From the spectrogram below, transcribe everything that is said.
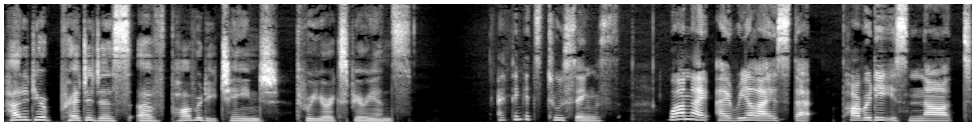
how did your prejudice of poverty change through your experience? I think it's two things. One, I, I realized that poverty is not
